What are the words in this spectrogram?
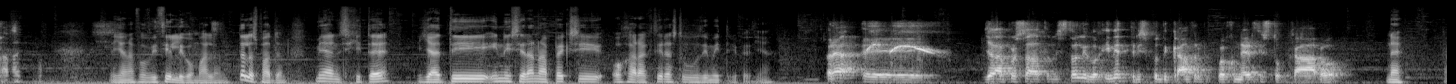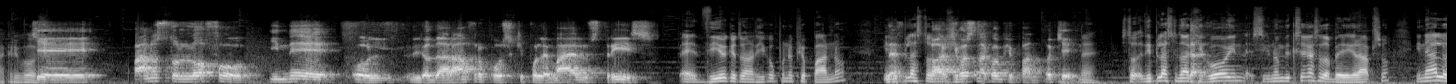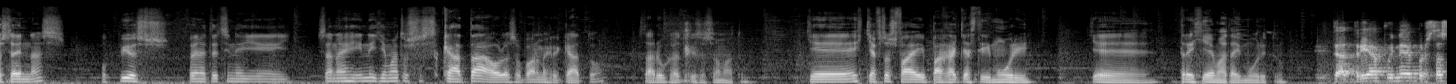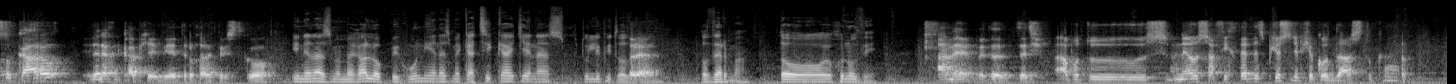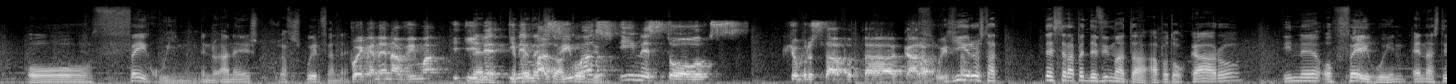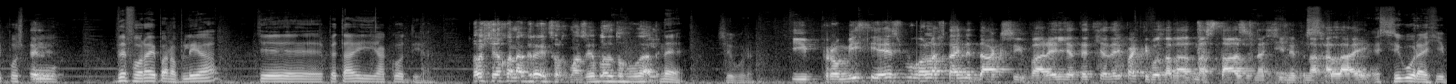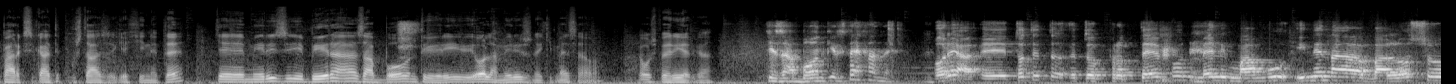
Α, Για να φοβηθεί λίγο, μάλλον. Τέλος πάντων, μην ανησυχείτε, γιατί είναι η σειρά να παίξει ο χαρακτήρας του Δημήτρη, παιδιά. Ωραία, ε, για να προσανατολιστώ λίγο, είναι τρεις ποντικάνθρωποι που έχουν έρθει στο κάρο Ναι, ακριβώς. και πάνω στο λόφο είναι ο λιονταράνθρωπος και πολεμάει άλλους τρεις. Ε, δύο και τον αρχηγό που είναι πιο πάνω. Και Ναι, δίπλα στον ο αρχηγό. αρχηγός είναι ακόμη πιο πάνω. Οκ. Ναι. Στο, δίπλα στον αρχηγό είναι. Συγγνώμη, ξέχασα να τον περιγράψω. Είναι άλλος ένας, ο οποίος φαίνεται έτσι είναι. γε- σαν να είναι γεμάτος σκατά όλος από πάνω μέχρι κάτω. Στα ρούχα του και στο σώμα του. Και έχει και αυτός φάει παγάκια στη μούρη. Και τρέχει αίματα η μούρη του. Τα τρία που είναι μπροστά στο κάρο δεν έχουν κάποιο ιδιαίτερο χαρακτηριστικό. Είναι ένας με μεγάλο πηγούνι, ένας με κατσίκα και ένας που του λείπει το, δε- Ωραία. το δέρμα. Το χνούδι. Α, ναι, με το τέτοιο. Από τους νέους αφιχθέντες ποιος είναι πιο κοντά στο κάρο; Ο Φέιγουιν, εννο- αν είναι αυτούς που ήρθανε. Που έκανε ένα βήμα. Ε, Είναι, Ναι, ναι, και είναι πέταξε το μαζί ακόρντιο. μας ή είναι στο σ- πιο μπροστά από τα κάρα που ήρθαν. Γύρω στα 4-5 βήματα από το κάρο είναι ο Φέιγουιν, ένας τύπος Τέλεια. που δεν φοράει πανοπλία και πετάει ακόντια. Όχι, έχω ένα great sword μαζί, απλά δεν το έχω βγάλει. Ναι, σίγουρα. Οι προμήθειές μου όλα αυτά είναι εντάξει, βαρέλια τέτοια, δεν υπάρχει τίποτα να, να στάζει, να χύνεται, να χαλάει. Ε, σίγουρα έχει υπάρξει κάτι που στάζει και χύνεται και μυρίζει μπύρα, ζαμπόν, τυρί, όλα μυρίζουν εκεί μέσα. Κάπως περίεργα. Και ζαμπόν, κύριε Στέφανε. Ωραία, ε, τότε το, το πρωτεύον μέλημά μου είναι να μπαλώσω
